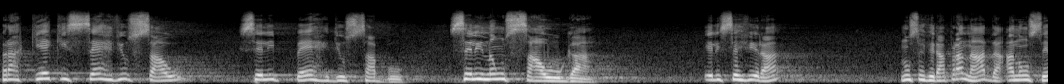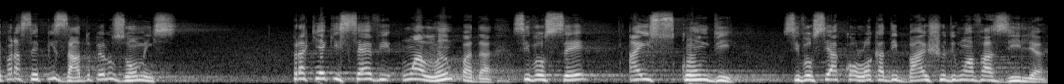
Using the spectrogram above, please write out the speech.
para que que serve o sal se ele perde o sabor? Se ele não salga, ele servirá não servirá para nada, a não ser para ser pisado pelos homens. Para que é que serve uma lâmpada se você a esconde, se você a coloca debaixo de uma vasilha?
